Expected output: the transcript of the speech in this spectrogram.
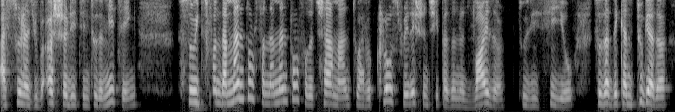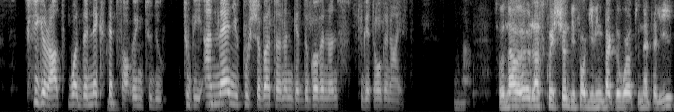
as soon as you've ushered it into the meeting. So it's mm. fundamental, fundamental for the chairman to have a close relationship as an advisor to the CEO so that they can together figure out what the next steps are going to do to be. And then you push a button and get the governance to get organized. So now a last question before giving back the word to natalie.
